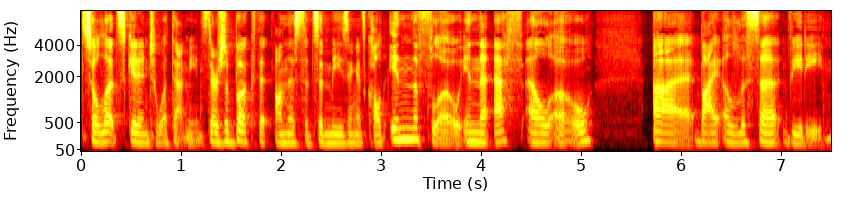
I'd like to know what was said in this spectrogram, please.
So let's get into what that means. There's a book that on this that's amazing. It's called In the Flow, in the F L O, uh, by Alisa Vitti,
